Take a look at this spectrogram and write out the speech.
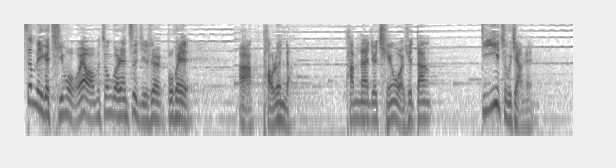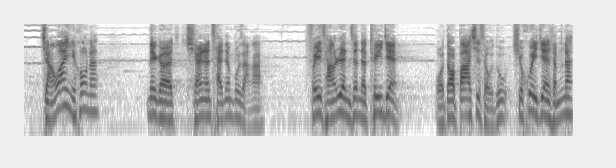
这么一个题目，我要我们中国人自己是不会啊讨论的。他们呢就请我去当第一组讲人。讲完以后呢，那个前任财政部长啊，非常认真的推荐。我到巴西首都去会见什么呢？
